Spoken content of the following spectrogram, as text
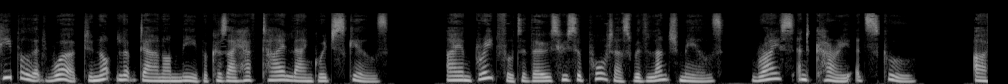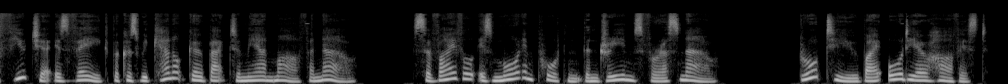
People at work do not look down on me because I have Thai language skills. I am grateful to those who support us with lunch meals, rice and curry at school. Our future is vague because we cannot go back to Myanmar for now. Survival is more important than dreams for us now. Brought to you by Audio Harvest.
